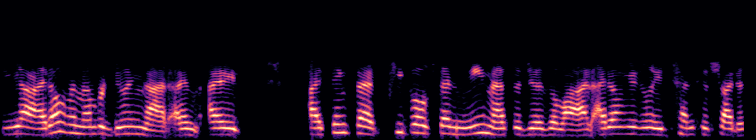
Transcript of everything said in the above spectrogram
Yeah, I don't remember doing that. I'm I I think that people send me messages a lot. I don't usually tend to try to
